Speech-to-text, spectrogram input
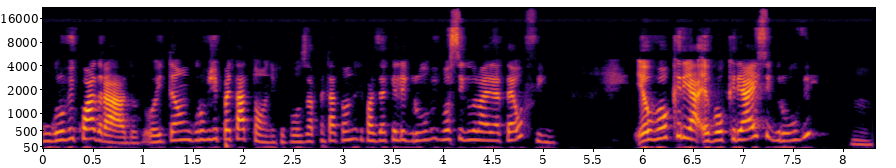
um groove quadrado, ou então um groove de pentatônica. Eu vou usar pentatônica, fazer aquele groove e vou segurar ele até o fim. Eu vou criar, eu vou criar esse groove, Hum.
